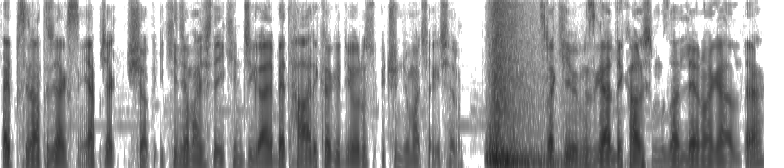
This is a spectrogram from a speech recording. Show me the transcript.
hepsini atacaksın. Yapacak bir şey yok. İkinci maçta ikinci galibiyet. Harika gidiyoruz. Üçüncü maça geçelim. Rakibimiz geldi karşımıza. Leno geldi.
